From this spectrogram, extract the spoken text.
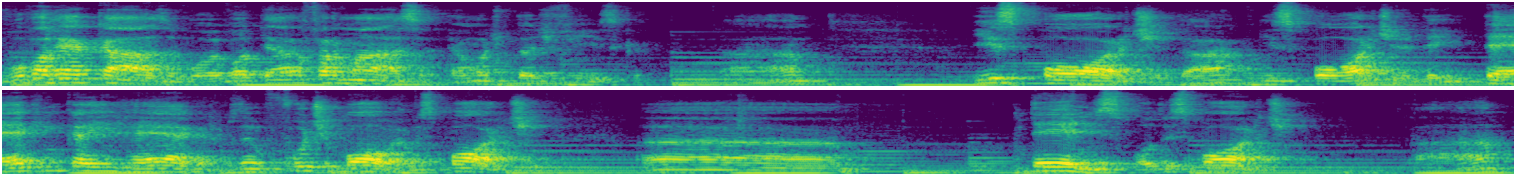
vou varrer a casa, vou, vou até a farmácia, é uma atividade física. Tá? Esporte, tá? Esporte ele tem técnica e regra. Por exemplo, futebol é um esporte. Uh, tênis, outro esporte, tá?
